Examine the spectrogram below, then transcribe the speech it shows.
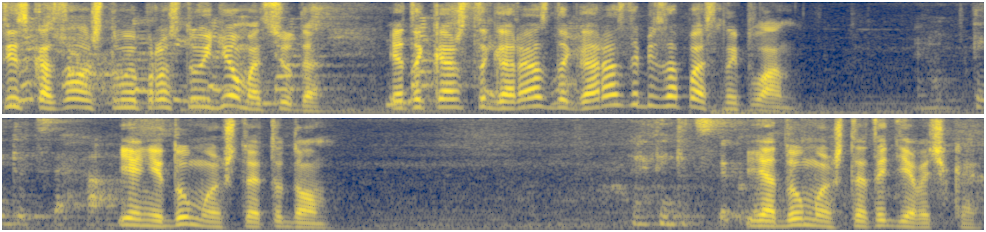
Ты сказала, что мы просто уйдем отсюда. Это кажется гораздо-гораздо безопасный план. Я не думаю, что это дом. Я думаю, что это девочка.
